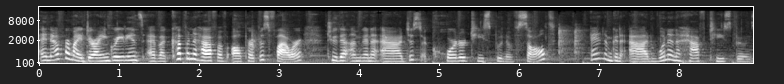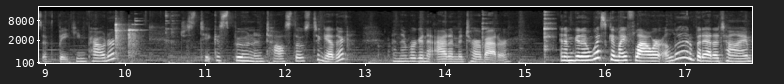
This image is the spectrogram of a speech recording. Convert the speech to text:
And now for my dry ingredients, I have a cup and a half of all-purpose flour. To that, I'm gonna add just a quarter teaspoon of salt, and I'm gonna add one and a half teaspoons of baking powder. Just take a spoon and toss those together, and then we're gonna add them into our batter. And I'm gonna whisk in my flour a little bit at a time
